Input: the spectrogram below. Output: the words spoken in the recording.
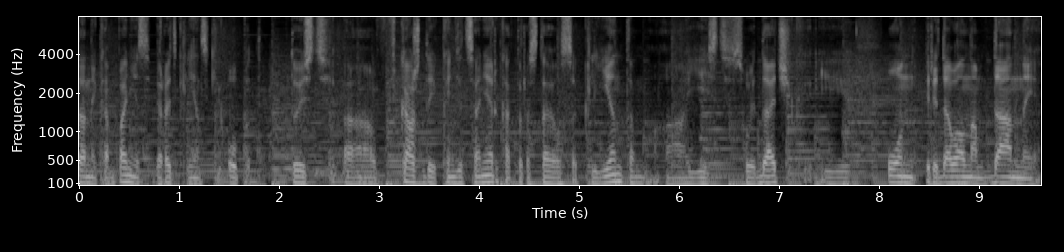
данной компании собирать клиентский опыт. То есть в каждый кондиционер, который ставился клиентом, есть свой датчик, и он передавал нам данные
